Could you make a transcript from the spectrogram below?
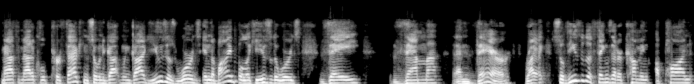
mathematical perfection. So when God when God uses words in the Bible, like He uses the words they, them, and their, right? So these are the things that are coming upon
